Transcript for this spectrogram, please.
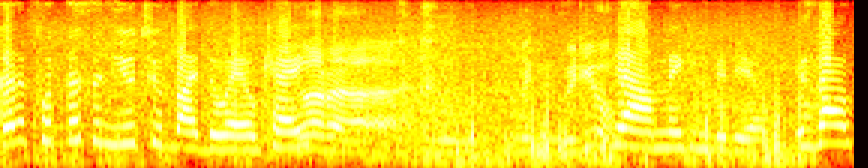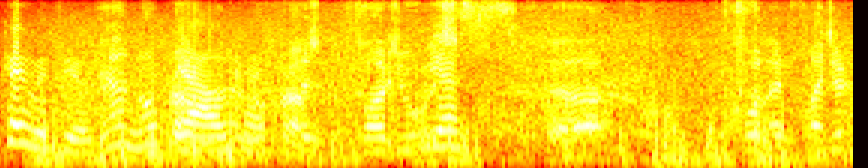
gonna put this in YouTube, by the way. Okay? you are uh, making video. Yeah, I'm making video. Is that okay with you? Yeah, no problem. Yeah, No okay. problem. For you, it's Yes. uh, full and fledged.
